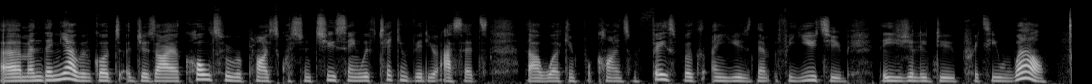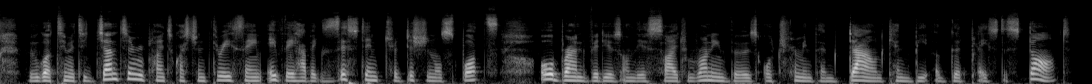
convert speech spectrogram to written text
Um, and then, yeah, we've got Josiah Colt who replies to question two saying, We've taken video assets that are working for clients on Facebook and used them for YouTube. They usually do pretty well. We've got Timothy Jensen replying to question three saying, If they have existing traditional spots or brand videos on their site, running those or trimming them down can be a good place to start.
